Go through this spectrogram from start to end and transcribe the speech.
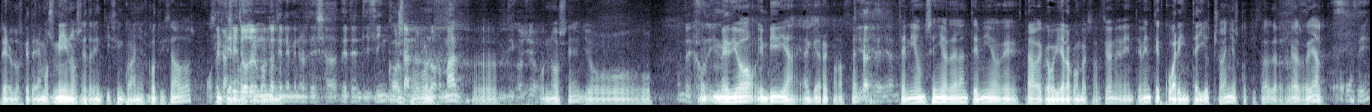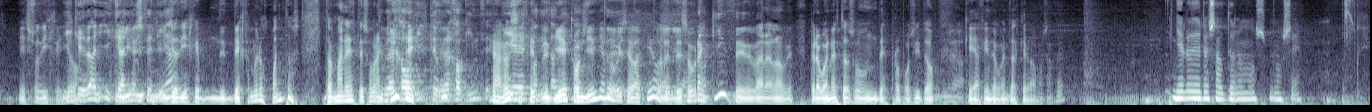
Pero los que tenemos menos de 35 años cotizados, Porque sí casi todo el mundo tiene menos de, esa- de 35, o sea, no es lo normal, eh, digo yo. Pues no sé, yo Hombre, me dio envidia, hay que reconocer. Ya, ya, ya. Tenía un señor delante mío que estaba que oía la conversación, evidentemente, 48 años cotizados de la Seguridad Social. Joder. Eso dije ¿Y yo. qué edad- y qué Y- años y- y tenía? Yo dije, "D- déjame unos cuantos. De todas maneras, te Te sobran hubiera, 15. dejado, te hubiera dejado 15. Claro, 10, si es que con 10 10 con 10 ya me hubiese te- te- le, te- sobran ¿no? 15 para la... Pero bueno, esto es un despropósito Ya. que a fin de cuentas, ¿qué vamos a hacer? Yo lo de los autónomos, no sé.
